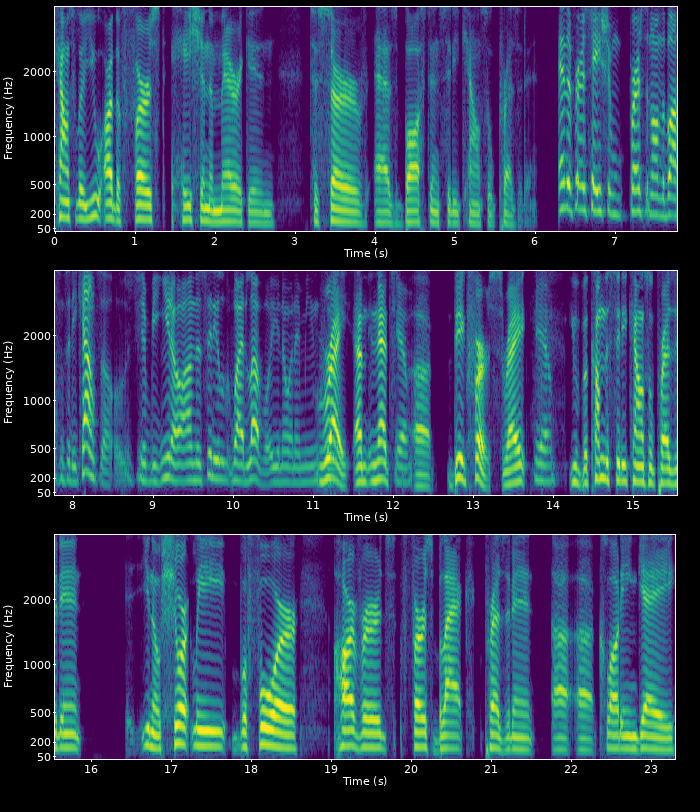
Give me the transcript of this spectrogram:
Councilor, you are the first Haitian American to serve as Boston City Council president. And the first Haitian person on the Boston City Council should be, you know, on the citywide level. You know what I mean? So, right. I mean, that's yeah. uh, big first, right? Yeah. You've become the city council president you know, shortly before Harvard's first black president, uh, uh, Claudine Gay,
